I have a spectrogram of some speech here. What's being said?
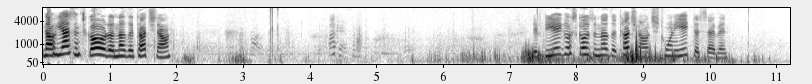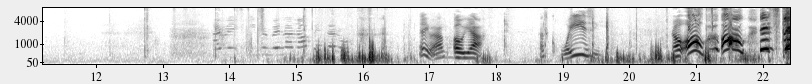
Now he hasn't scored another touchdown. If Diego scores another touchdown, it's 28 to 7. there you have. Oh yeah. That's crazy. No. Oh! Oh! He's still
